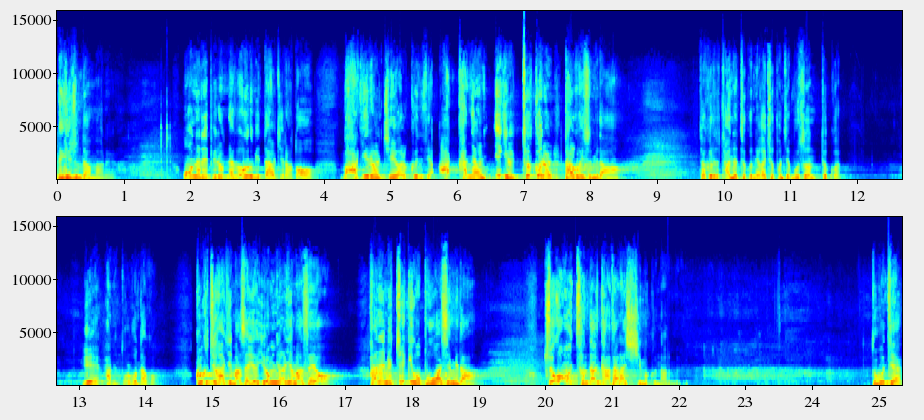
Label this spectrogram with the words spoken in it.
내게 준단 말이에요. 오늘의 비록 내가 얼음 있다 할지라도 마귀를 제어할 근세, 악한 영을 이길 특권을 달고 있습니다. 자, 그래서 자녀 특권 내가 첫 번째 무슨 특권? 예, 하나님 돌본다고. 걱정하지 마세요. 염려하지 마세요. 하나님이 지키고 보호하십니다. 죽으면 천당 가잖아, 씨뭐 끝나는 거예요. 두 번째,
